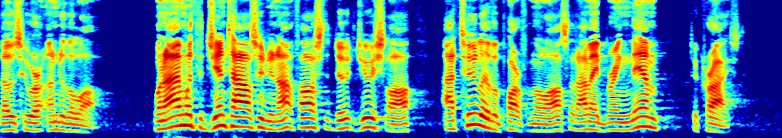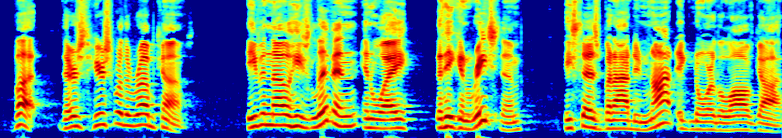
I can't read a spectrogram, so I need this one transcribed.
those who are under the law. When I am with the Gentiles who do not follow the Jewish law, I too live apart from the law so that I may bring them to Christ. But there's, here's where the rub comes. Even though he's living in a way that he can reach them, he says, But I do not ignore the law of God.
